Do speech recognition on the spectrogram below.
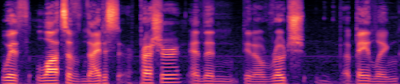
with lots of Nidus pressure and then you know Roach uh, Baneling,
